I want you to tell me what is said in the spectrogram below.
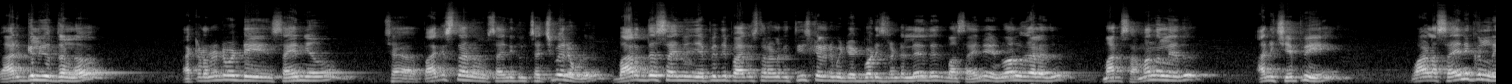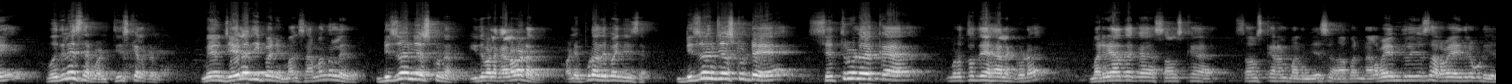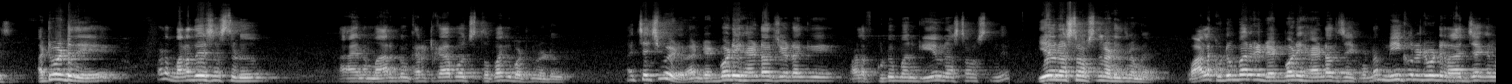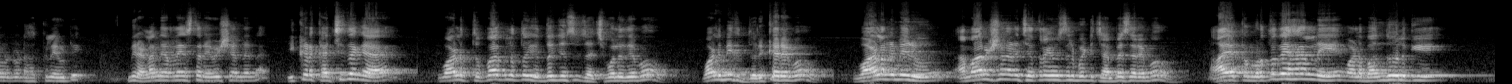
కార్గిల్ యుద్ధంలో అక్కడ ఉన్నటువంటి సైన్యం చ పాకిస్తాన్ సైనికులు చచ్చిపోయినప్పుడు భారతదేశ సైన్యం చెప్పింది పాకిస్తాన్ వాళ్ళకి తీసుకెళ్ళండి మీ డెడ్ బాడీస్ అంటే లేదు లేదు మా సైన్యం ఇన్వాల్వ్ కాలేదు మాకు సంబంధం లేదు అని చెప్పి వాళ్ళ సైనికుల్ని వదిలేశారు వాళ్ళు తీసుకెళ్ళకుండా. మేము చేయలేదు ఈ పని మాకు సంబంధం లేదు. డిజైన్ చేసుకున్నారు. ఇది వాళ్ళకి అలవాటు అది. వాళ్ళు ఎప్పుడూ అది పని చేశారు. డిజైన్ చేసుకుంటే శత్రువుల యొక్క మృతదేహాలకు కూడా మర్యాదక సంస్క సంస్కారాలు మనం చేసాం. ఆ పని నలభై ఎనిమిదిలో చేసాం అరవై ఐదులో కూడా చేసాం. అటువంటిది వాడు మన దేశస్థుడు ఆయన మార్గం కరెక్ట్ కాకపోవచ్చు తుపాకీ పట్టుకున్నాడు ఆయన చచ్చిపోయాడు. ఆయన డెడ్ బాడీ హ్యాండ్ ఓవర్ చేయడానికి వాళ్ళ కుటుంబానికి ఏమి నష్టం వస్తుంది? ఏమి నష్టం వస్తుందని అడుగుతున్నాం మేము. వాళ్ళ కుటుంబానికి డెడ్ బాడీ హ్యాండ్ ఓవర్ చేయకుండా మీకున్నటువంటి రాజ్యాంగంలో ఉన్నటువంటి హక్కులు ఏమిటి? మీరు ఎలా నిర్ణయిస్తారు ఏ విషయాన్నైనా? ఇక్కడ ఖచ్చితంగా వాళ్ళు తుపాకులతో యుద్ధం చేస్తూ చచ్చిపోలేదేమో? వాళ్ళు మీకు దొరికారేమో? వాళ్ళని మీరు అమానుషమైన చిత్రహింసలు పెట్టి చంపేశారేమో? ఆ యొక్క మృతదేహాల్ని వాళ్ళ బంధువులకి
